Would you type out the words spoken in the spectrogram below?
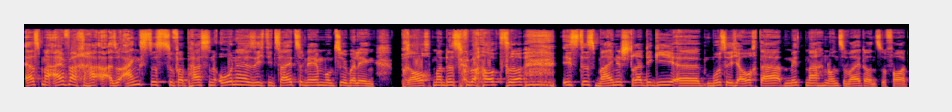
erstmal einfach, also Angst, das zu verpassen, ohne sich die Zeit zu nehmen, um zu überlegen, braucht man das überhaupt so? Ist das meine Strategie? Äh, muss ich auch da mitmachen und so weiter und so fort?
